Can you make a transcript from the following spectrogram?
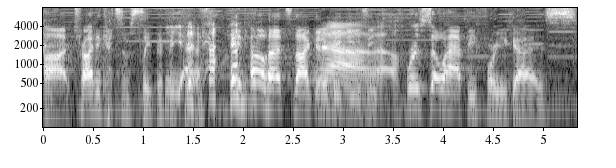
Uh, try to get some sleep if you can. I know that's not going to Yeah, be easy. We're so happy for you guys.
